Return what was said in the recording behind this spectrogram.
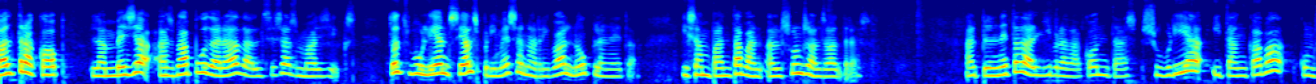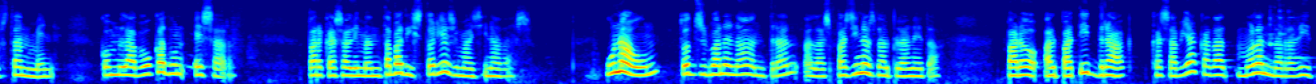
altre cop, l'enveja es va apoderar dels éssers màgics. Tots volien ser els primers en arribar al nou planeta i s'empantaven els uns als altres. El planeta del llibre de contes s'obria i tancava constantment, com la boca d'un ésser, perquè s'alimentava d'històries imaginades. Un a un, tots van anar entrant a les pàgines del planeta, però el petit drac, que s'havia quedat molt endarrerit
